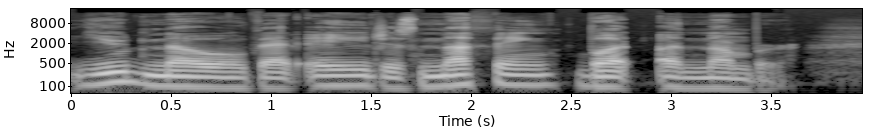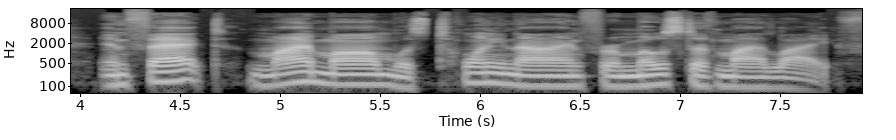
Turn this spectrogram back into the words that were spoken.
you'd know that age is nothing but a number. In fact, my mom was 29 for most of my life.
